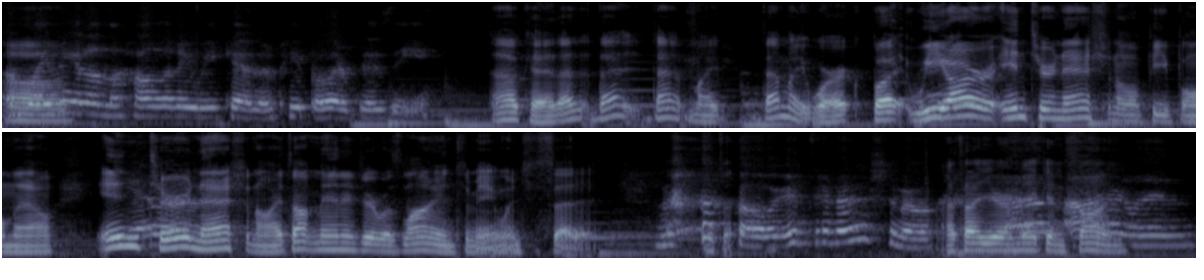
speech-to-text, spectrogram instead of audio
I'm Uh, blaming it on the holiday weekend and people are busy. Okay, that that that might that might work, but we are international people now. International. I thought manager was lying to me when she said it. No, we're international. I thought you were Out making fun.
